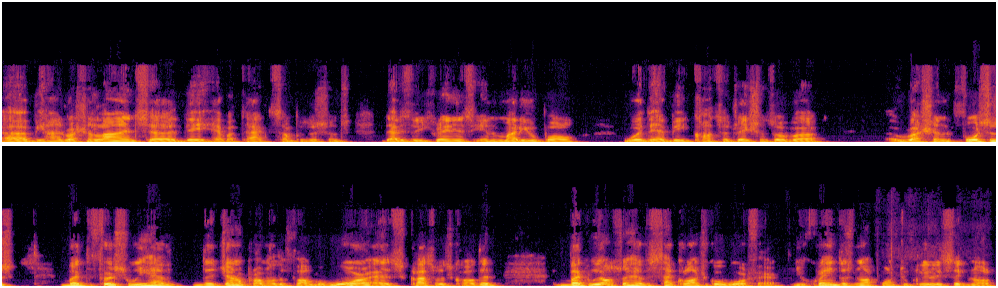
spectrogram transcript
uh, uh, behind Russian lines. Uh, they have attacked some positions, that is the Ukrainians in Mariupol, where there have been concentrations of uh, Russian forces. But first, we have the general problem of the fog of war, as Clausewitz called it. But we also have psychological warfare. Ukraine does not want to clearly signal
